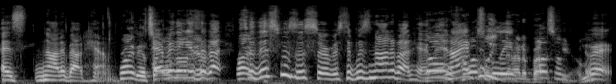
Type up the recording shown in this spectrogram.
as not about him. Right, it's all everything about is him. about. So this was a service. It was not about him, No, and I have to totally believe. not about Wasn't- him. Right.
